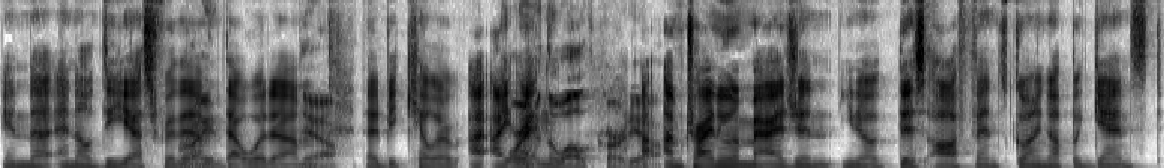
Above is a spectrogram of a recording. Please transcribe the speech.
in the NLDS for them. Right. That would um yeah. that'd be killer. I, or even I, the wild card. Yeah, I, am trying to imagine you know this offense going up against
